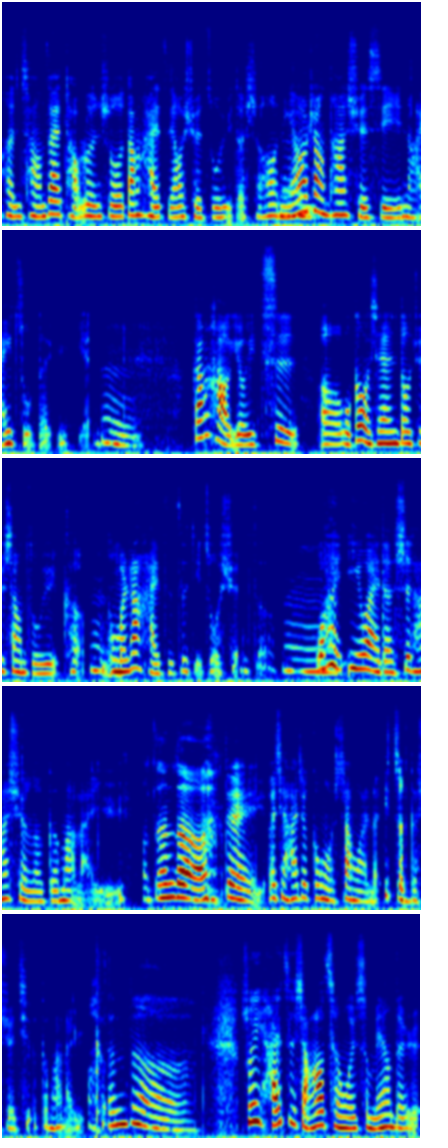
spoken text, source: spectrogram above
很常在讨论说，当孩子要学族语的时候，你要让他学习哪一组的语言，嗯。刚好有一次，呃，我跟我先生都去上足语课，嗯，我们让孩子自己做选择，嗯，我很意外的是，他选了格马兰语，哦，真的，对，而且他就跟我上完了一整个学期的格马兰语课，真的，所以孩子想要成为什么样的人？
